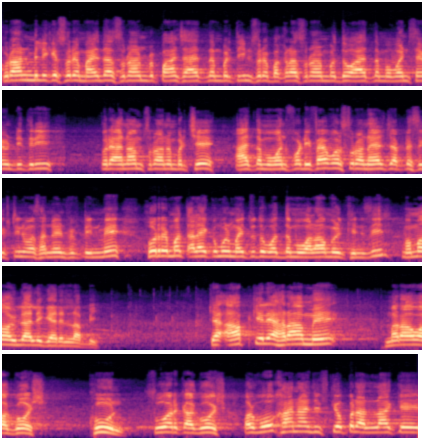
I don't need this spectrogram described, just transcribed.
कुरान में लिखे सुर माहिदा सुरा नंबर पाँच, आयत नंबर तीन सुर बकरा सुरा नंबर दो, आयत नंबर वन सेवेंटी थ्री सुर अनाम सुरा नंबर छः आयत नंबर वन फोर्टी फाइव और सुरा नहल chapter sixteen verse hundred fifteen में, हुर्रमत अलैकुमुल मैतुत वद्दम वलामुल खिंजीर, ममा उलाली गैरिल्ला भी क्या आपके लिए हराम है? मरा हुआ गोश्त, खून। सुअर का गोश्त, और वो खाना जिसके ऊपर अल्लाह के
